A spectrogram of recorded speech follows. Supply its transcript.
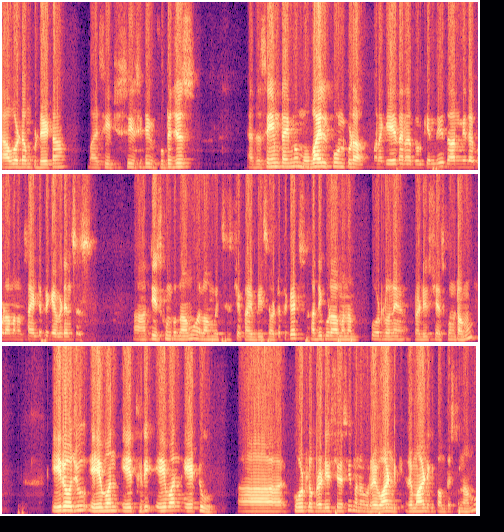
tower dump data by CCTV footages at the same time mobile phone కూడా మనకి ఏదైనా దొరికింది దాని మీద కూడా మనం సైంటిఫిక్ ఎవిడెన్సెస్ తీసుకుంటున్నాము along with sixty five B certificates అది కూడా మనం కోర్టులోనే ప్రొడ్యూస్ చేసుకుంటాము. ఈరోజు A one A three A one A two కోర్టులో ప్రొడ్యూస్ చేసి మనం రిమాండ్ రిమాండ్కి పంపిస్తున్నాము.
